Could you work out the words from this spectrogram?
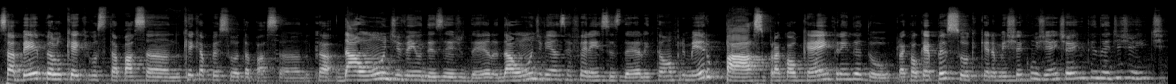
Saber pelo que que você está passando, o que que a pessoa está passando, da onde vem o desejo dela, da onde vem as referências dela. Então, o primeiro passo para qualquer empreendedor, para qualquer pessoa que queira mexer com gente, é entender de gente.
